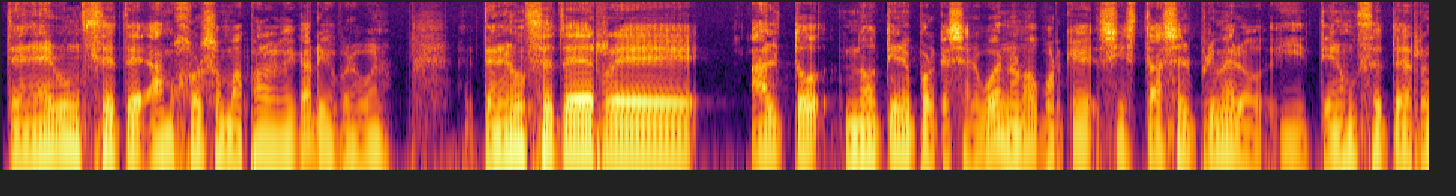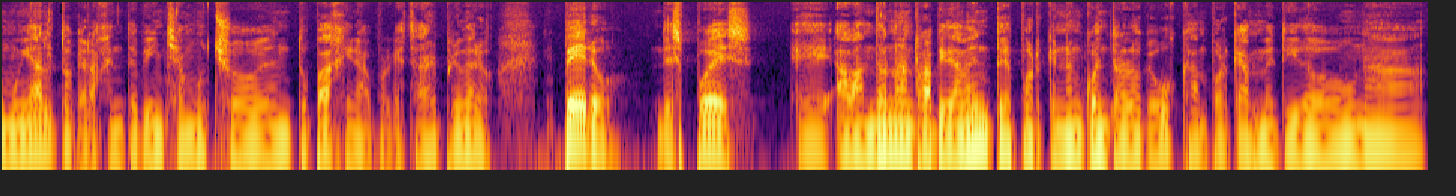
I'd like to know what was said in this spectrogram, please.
tener un CT, a lo mejor son más para el becario, pero bueno, tener un CTR alto no tiene por qué ser bueno, ¿no? Porque si estás el primero y tienes un CTR muy alto, que la gente pincha mucho en tu página porque estás el primero, pero después eh, abandonan rápidamente porque no encuentran lo que buscan, porque has metido una,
